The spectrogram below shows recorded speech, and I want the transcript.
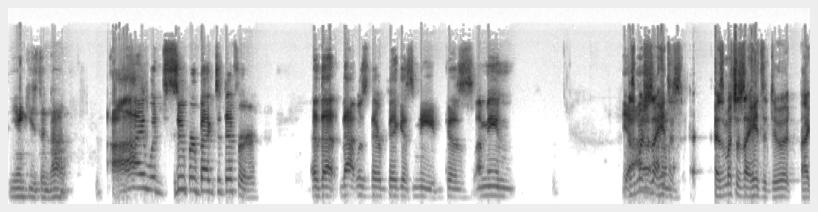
The Yankees did not. I would super beg to differ that that was their biggest need because I mean, yeah, as much as I, hate to, as much as I hate to do it, I,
